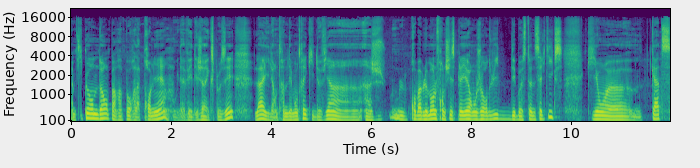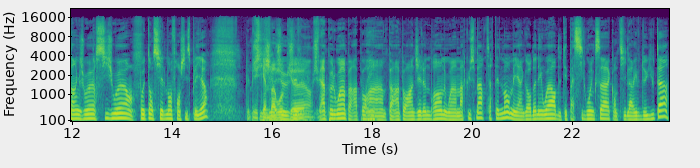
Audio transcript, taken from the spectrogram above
un petit peu en dedans par rapport à la première, où il avait déjà explosé, là, il est en train de démontrer qu'il devient probablement le franchise player aujourd'hui des Boston Celtics, qui ont euh, 4, 5 joueurs, 6 joueurs potentiellement franchise player. Je, je, vais un peu loin par rapport à un, par rapport à un Jalen Brown ou un Marcus Smart certainement, mais un Gordon Hayward n'était pas si loin que ça quand il arrive de Utah.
